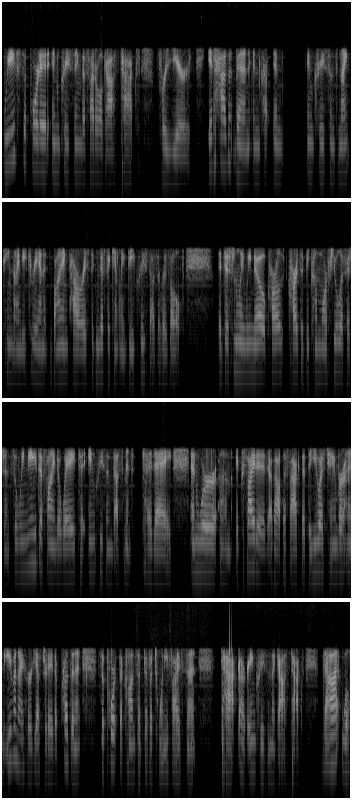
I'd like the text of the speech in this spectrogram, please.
We've supported increasing the federal gas tax for years. It hasn't been in, in, increased since 1993, and its buying power is significantly decreased as a result. Additionally, we know cars, have become more fuel efficient, so we need to find a way to increase investment today. And we're um, excited about the fact that the U.S. Chamber and even I heard yesterday the president support the concept of a 25 cent tax or increase in the gas tax. That will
